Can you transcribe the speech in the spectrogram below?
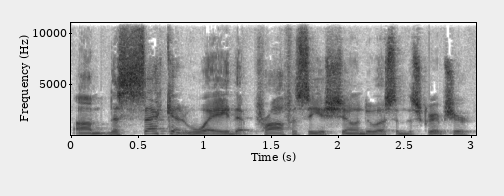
Um, the second way that prophecy is shown to us in the Scripture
